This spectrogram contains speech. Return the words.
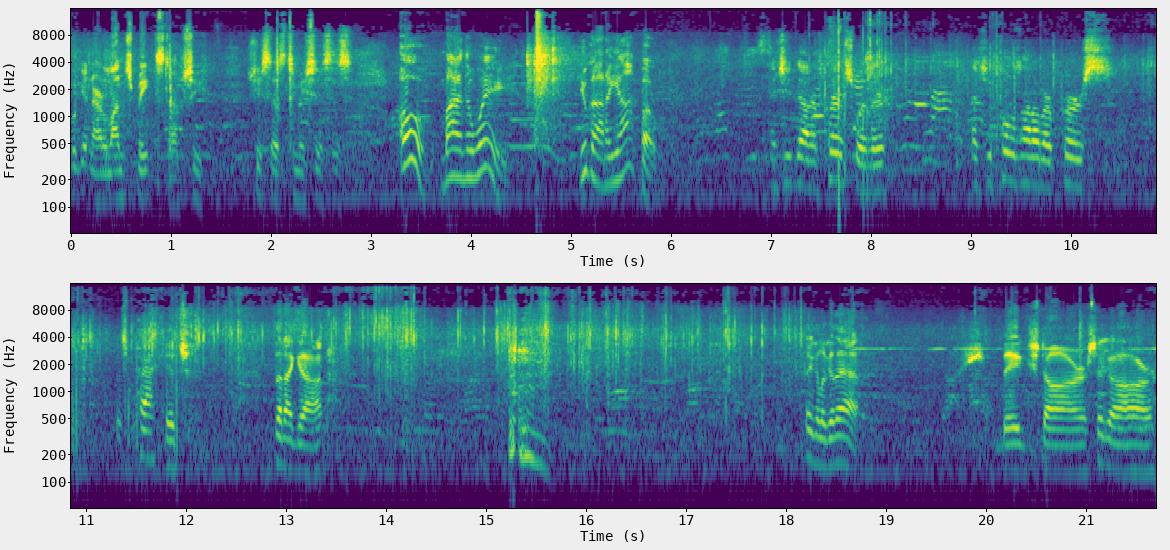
we're getting our lunch meat stuff. She she says to me, she says, "Oh, by the way, you got a Yapo," and she's got her purse with her, and she pulls out of her purse this package that I got. Take a look at that. Big Star cigar.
